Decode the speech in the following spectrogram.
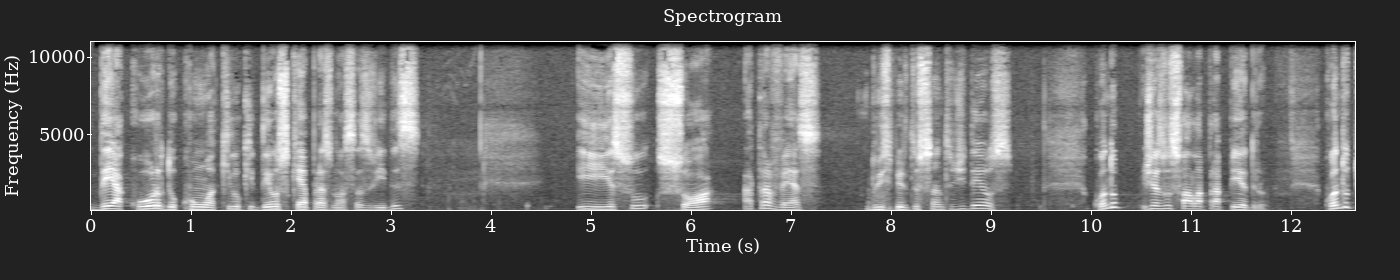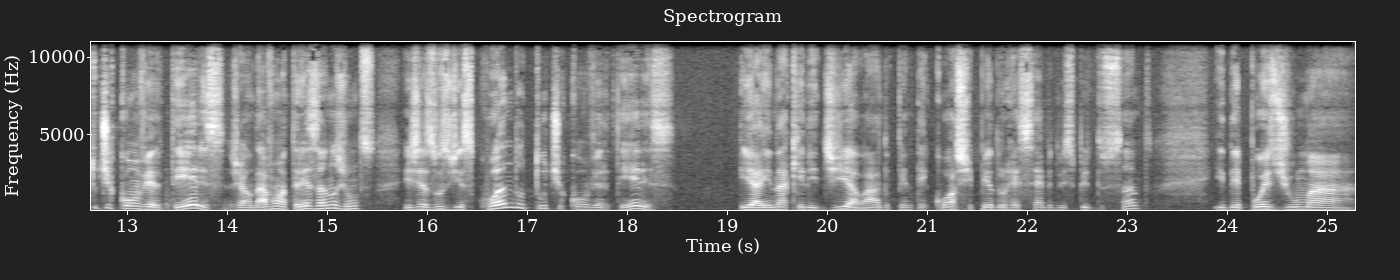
de acordo com aquilo que Deus quer para as nossas vidas. E isso só através do Espírito Santo de Deus. Quando Jesus fala para Pedro, quando tu te converteres, já andavam há três anos juntos, e Jesus diz: quando tu te converteres, e aí naquele dia lá do Pentecoste, Pedro recebe do Espírito Santo, e depois de uma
